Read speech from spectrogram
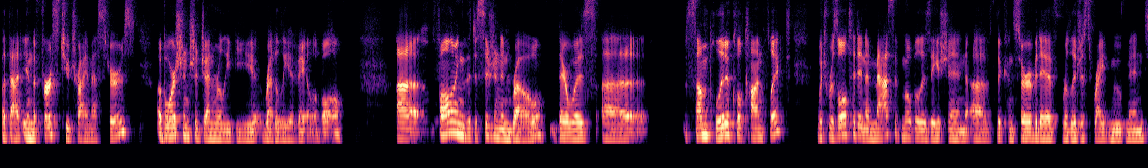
but that in the first two trimesters, abortion should generally be readily available. Uh, following the decision in Roe, there was uh, some political conflict, which resulted in a massive mobilization of the conservative religious right movement,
